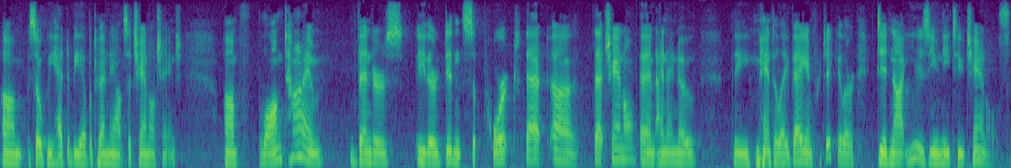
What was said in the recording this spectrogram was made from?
Um, so we had to be able to announce a channel change. Um, for a long time, vendors either didn't support that uh, that channel, and, and I know the Mandalay Bay in particular did not use UNII 2 channels.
